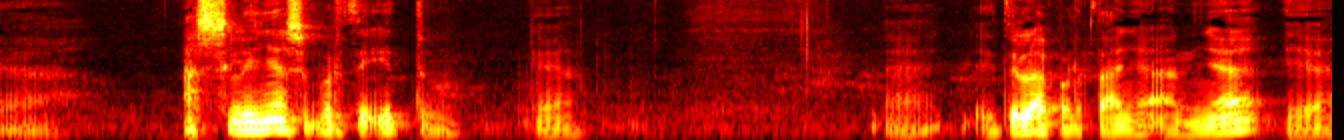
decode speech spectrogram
Ya aslinya seperti itu ya nah, itulah pertanyaannya ya.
